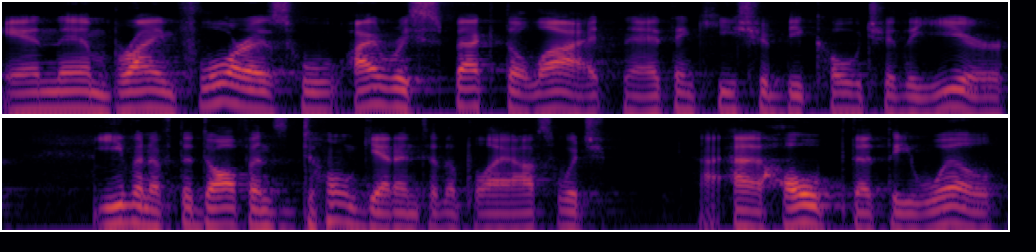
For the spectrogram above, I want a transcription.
and then Brian Flores, who I respect a lot, and I think he should be Coach of the Year, even if the Dolphins don't get into the playoffs, which I, hope that they will.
